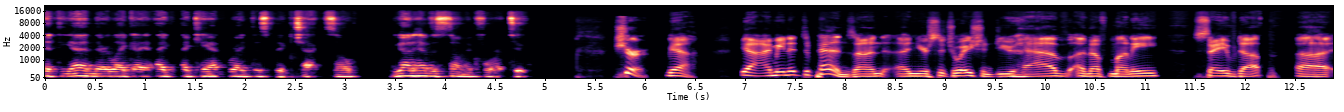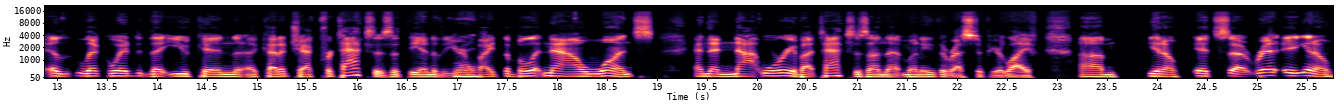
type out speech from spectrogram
at the end. They're like, I, I, I can't write this big check. So you got to have the stomach for it too. Sure. Yeah. Yeah, I mean it depends on on your situation. Do you have enough money saved up, uh, liquid that you can uh, cut a check for taxes at the end of the year? Right. Bite the bullet now once, and then not worry about taxes on that money the rest of your life. Um, you know, it's uh, re- you know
